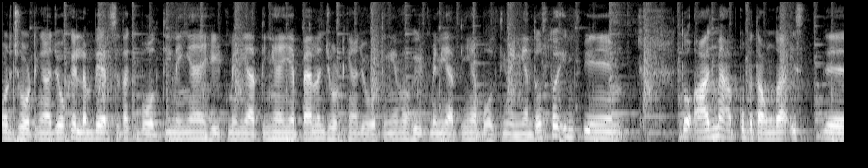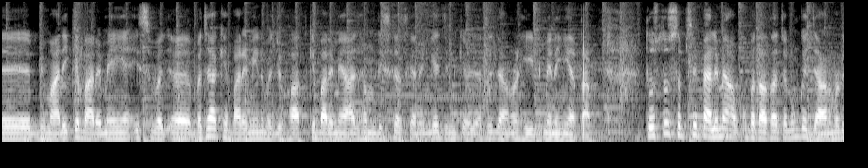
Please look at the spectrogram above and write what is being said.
और झोटियाँ जो कि लंबे अरसे तक बोलती नहीं हैं हीट में नहीं आती हैं, या पहलन झोटियाँ जो होती हैं वो हीट में नहीं आती हैं, बोलती नहीं हैं। दोस्तों तो आज मैं आपको बताऊँगा इस बीमारी के बारे में या इस वजह के बारे में, इन वजूहत के बारे में आज हम डिस्कस करेंगे, जिनकी वजह से जानवर हीट में नहीं आता। दोस्तों, सबसे पहले मैं आपको बताता चलूँ कि जानवर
